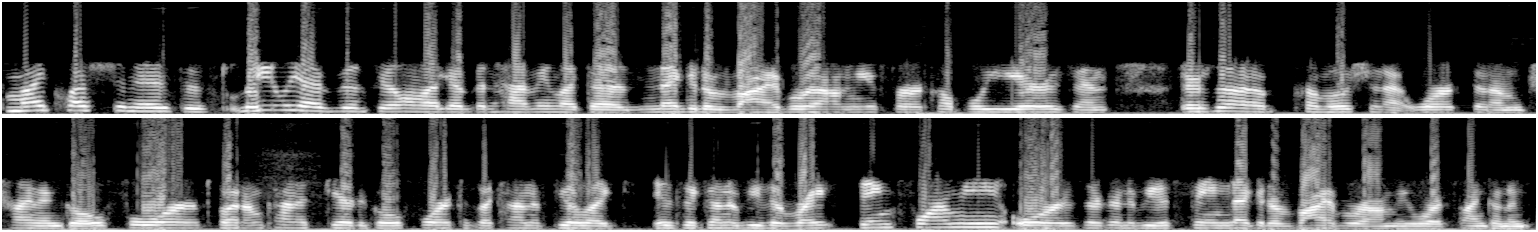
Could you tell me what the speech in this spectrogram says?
my question is, is lately I've been feeling like I've been having like a negative vibe around me for a couple of years, and there's a promotion at work that I'm trying to go for, but I'm kind of scared to go for it because I kind of feel like, is it going to be the right thing for me, or is there going to be the same negative vibe around me where it's not going to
